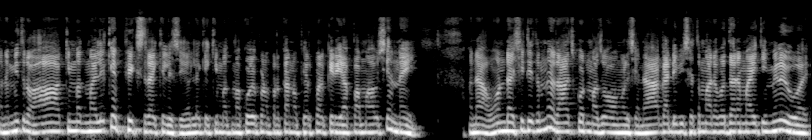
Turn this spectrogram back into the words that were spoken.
અને મિત્રો, આ કિંમત માલિકે ફિક્સ રાખેલી છે, એટલે કે કિંમતમાં કોઈ પણ પ્રકારનો ફેરફાર કરી આપવામાં આવશે નહીં. અને આ હોન્ડા સિટી તમને રાજકોટમાં જોવા મળશે. અને આ ગાડી વિશે તમારે વધારે માહિતી મેળવી હોય,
